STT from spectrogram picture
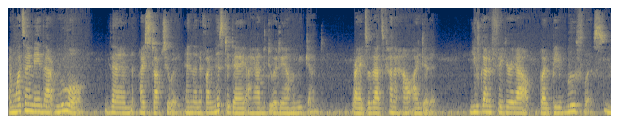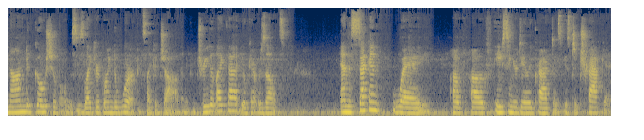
And once I made that rule, then I stuck to it. And then if I missed a day, I had to do a day on the weekend. Right? So that's kind of how I did it. You've got to figure it out, but be ruthless, non negotiable. This is like you're going to work, it's like a job. And if you treat it like that, you'll get results. And the second way of, of acing your daily practice is to track it.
